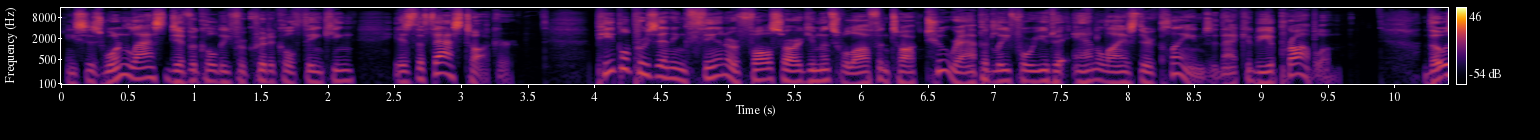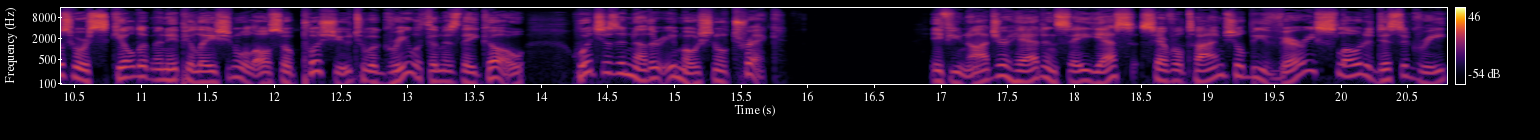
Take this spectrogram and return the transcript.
He says one last difficulty for critical thinking is the fast talker. People presenting thin or false arguments will often talk too rapidly for you to analyze their claims, and that could be a problem. Those who are skilled at manipulation will also push you to agree with them as they go, which is another emotional trick. If you nod your head and say yes several times, you'll be very slow to disagree,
